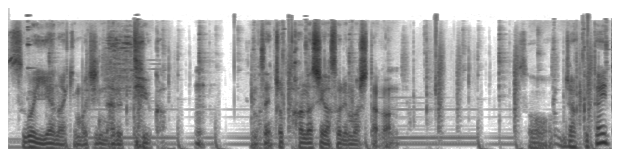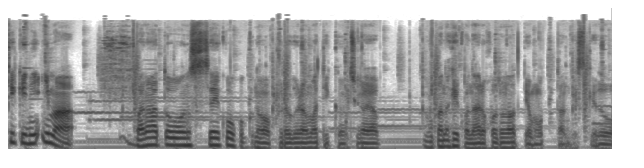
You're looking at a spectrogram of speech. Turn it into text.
すごい嫌な気持ちになるっていうか、うん。すいませんちょっと話がそれましたが、うん。そう。じゃあ具体的に今バナーと音声広告のプログラマティックの違いは僕は結構なるほどなって思ったんですけど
